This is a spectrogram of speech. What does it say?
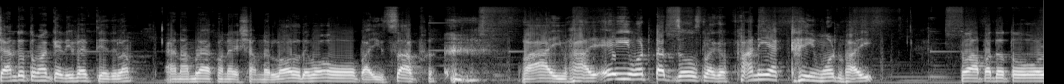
চান্দু তোমাকে রিভাইভ দিয়ে দিলাম এন্ড আমরা এখন এর সামনে লল দেব। ও ভাই সাব ভাই ভাই, এই ইমোটটা জোস লাগে ফানি একটা ইমোট ভাই। তো আপাতত ওর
